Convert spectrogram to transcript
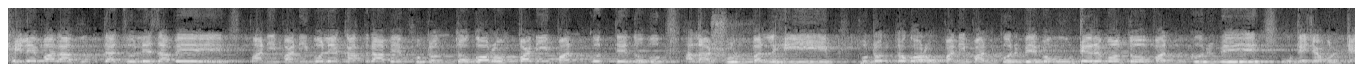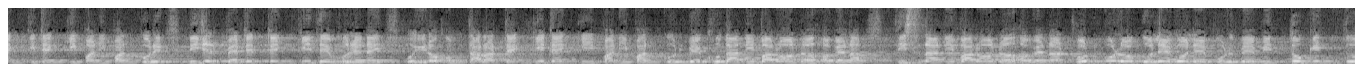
খেলে পাড়া বুকটা জ্বলে যাবে। পানি পানি বলে কাতরাবে, ফুটন্ত গরম পানি পান করতে দেবো। আলা সুরবালহিম ফুটন্ত গরম পানি পান করবে এবং উটের মতো পান করবে। উঠে যেমন ট্যাঙ্কি ট্যাঙ্কি পানি পান করে, নিজের পেটের ট্যাঙ্কিতে ভরে নেয়। ওই রকম তারা ট্যাঙ্কি ট্যাঙ্কি পানি পান করবে। ক্ষুদা নিবারণ হবে না, তৃষ্ণা নিবারণ হবে না, ঠোঁটগুলো গলে গলে পড়বে, মৃত্যু কিন্তু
